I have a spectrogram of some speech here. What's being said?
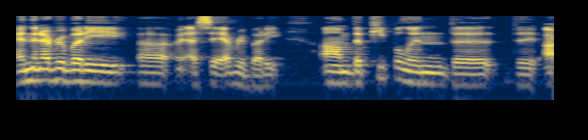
and then everybody, uh, I say everybody um, the people in the, the uh,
